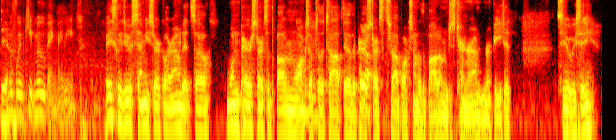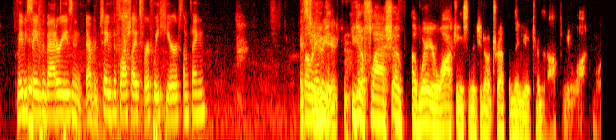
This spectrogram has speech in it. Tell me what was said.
yeah. if we keep moving, maybe. basically do a semicircle around it. So one pair starts at the bottom and walks up Mhm. to the top. The other pair Yeah. starts at the top, walks down to the bottom, and just turn around and repeat it. See what we see. Maybe Yeah. save the batteries and uh, save the flashlights for if we hear something. It's Well, too bad you get- you get a flash of of where you're walking so that you don't trip, and then you turn it off and you walk more.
